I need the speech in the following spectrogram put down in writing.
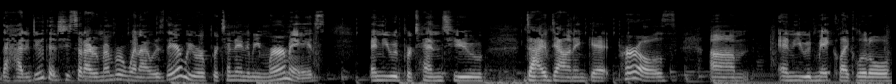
that had to do with it. She said, I remember when I was there, we were pretending to be mermaids, and you would pretend to dive down and get pearls, um, and you would make like little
